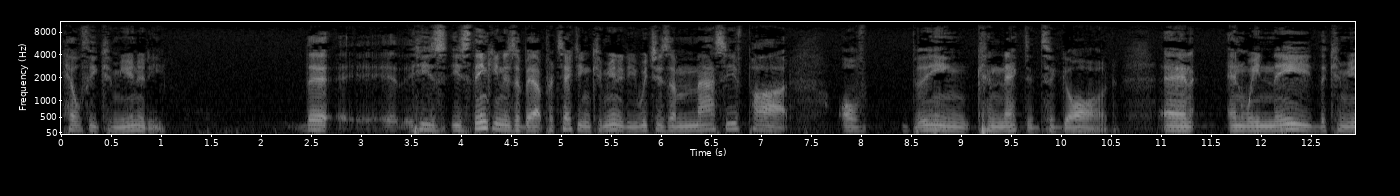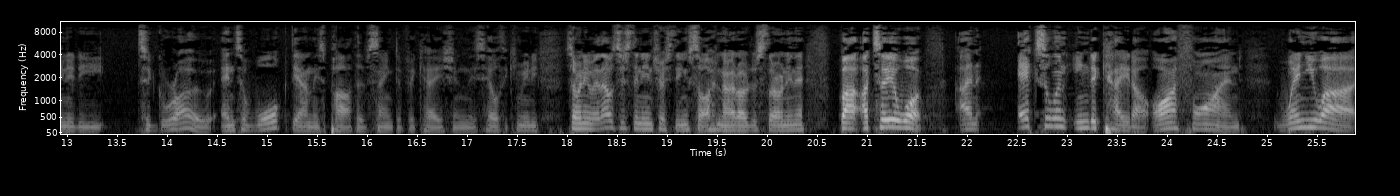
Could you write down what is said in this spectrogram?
healthy community. The, his, his thinking is about protecting community, which is a massive part of being connected to God. And, and we need the community to grow and to walk down this path of sanctification, this healthy community. So anyway, that was just an interesting side note I've just thrown in there. But I tell you what, an excellent indicator I find when you are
